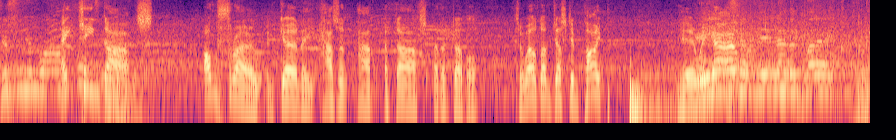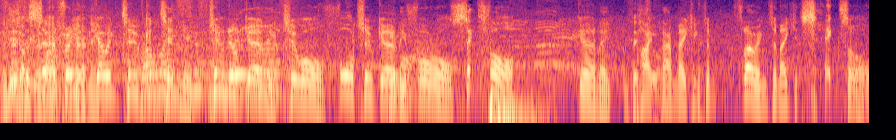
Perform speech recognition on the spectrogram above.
Justin require 18 darts on throw, and Gurney hasn't had a dart and a double. So well done, Justin Pipe. Here we go. shot the 11th leg. That was a Here's the shocker there from symmetry Gurney. going to continue. 2 0 Gurney, 2 all. 4 2 Gurney, 4 all. 6 4 Gurney. And Six Pipe all. now making to, throwing to make it 6 all.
